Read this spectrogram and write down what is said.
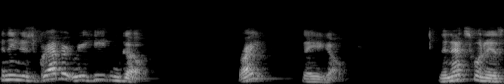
and then just grab it, reheat, and go. Right? There you go. The next one is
